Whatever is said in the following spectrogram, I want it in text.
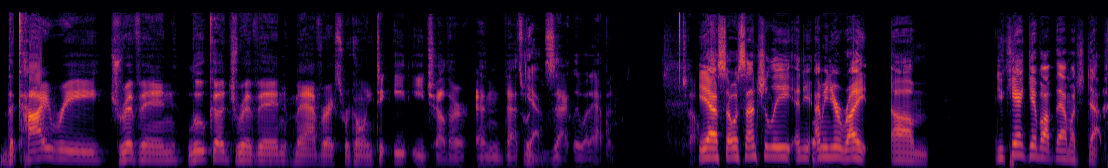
the Kyrie driven, Luka driven Mavericks were going to eat each other, and that's what, Yeah. exactly what happened. So Yeah, so essentially, and you, I mean, you're right. Um, you can't give up that much depth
